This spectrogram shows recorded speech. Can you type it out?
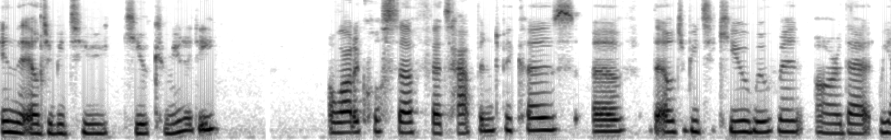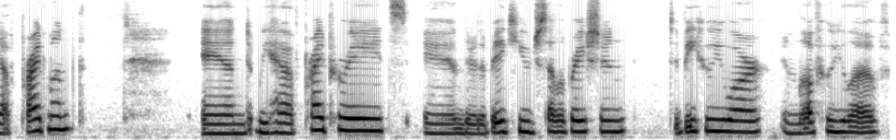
in the LGBTQ community. A lot of cool stuff that's happened because of the LGBTQ movement are that we have Pride Month and we have Pride parades, and there's a big, huge celebration to be who you are and love who you love.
